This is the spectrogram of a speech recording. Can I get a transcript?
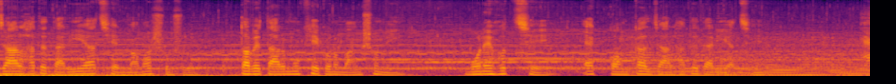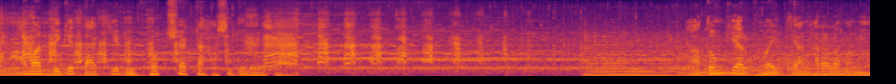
জাল হাতে দাঁড়িয়ে আছেন মামার শ্বশুর, তবে তার মুখে কোনো মাংস নেই। মনে হচ্ছে এক কঙ্কাল জাল হাতে দাঁড়িয়ে আছে। আমার দিকে তাকিয়ে বিভৎস একটা হাসি দিল আতঙ্কে আর ভয় জ্ঞান হারালাম আমি।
